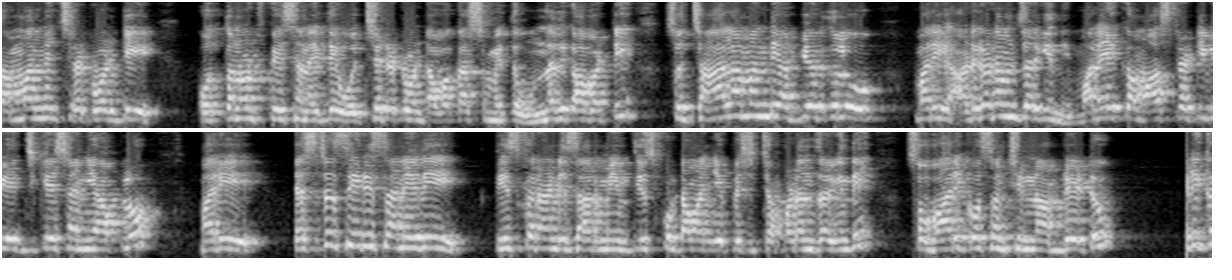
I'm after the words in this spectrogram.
సంబంధించినటువంటి కొత్త నోటిఫికేషన్ అయితే వచ్చేటటువంటి అవకాశం అయితే ఉన్నది కాబట్టి సో చాలా మంది అభ్యర్థులు మరి అడగడం జరిగింది. మన యొక్క మాస్టర్ టీవీ ఎడ్యుకేషన్ యాప్లో మరి టెస్ట్ సిరీస్ అనేది తీసుకురండి సార్ మేము తీసుకుంటామని చెప్పేసి చెప్పడం జరిగింది. సో వారి కోసం చిన్న అప్డేటు. ఇక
